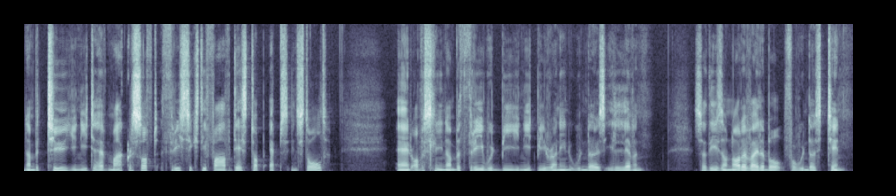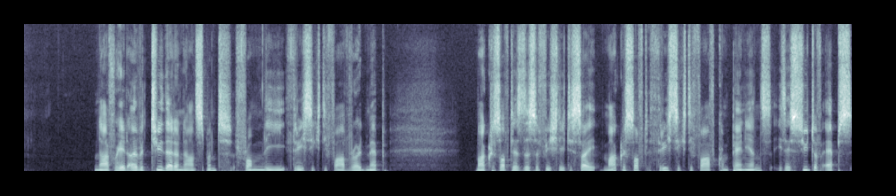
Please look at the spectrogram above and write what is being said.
Number two, you need to have Microsoft 365 desktop apps installed. And obviously, number three would be you need to be running Windows 11. So these are not available for Windows 10. Now, if we head over to that announcement from the 365 roadmap, Microsoft has this officially to say Microsoft 365 Companions is a suite of apps,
